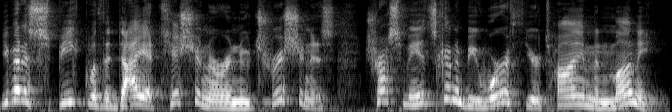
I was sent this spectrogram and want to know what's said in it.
You better speak with a dietitian or a nutritionist. Trust me, it's going to be worth your time and money.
